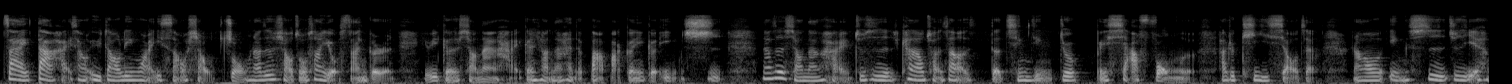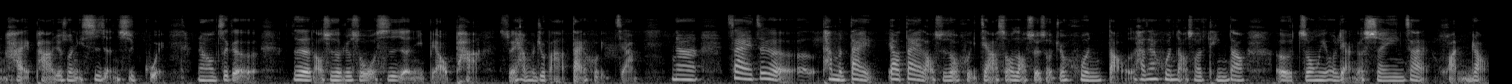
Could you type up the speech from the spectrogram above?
在大海上遇到另外一艘小舟，那这小舟上有三个人，有一个小男孩跟小男孩的爸爸跟一个隐士。那这小男孩就是看到船上的情景就被吓疯了，他就起笑这样，然后隐士就是也很害怕，就说你是人是鬼，然后这个这个老水手就说我是人，你不要怕，所以他们就把他带回家。那在这个他们带要带老水手回家的时候，老水手就昏倒了。他在昏倒的时候听到耳中有两个声音在环绕，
